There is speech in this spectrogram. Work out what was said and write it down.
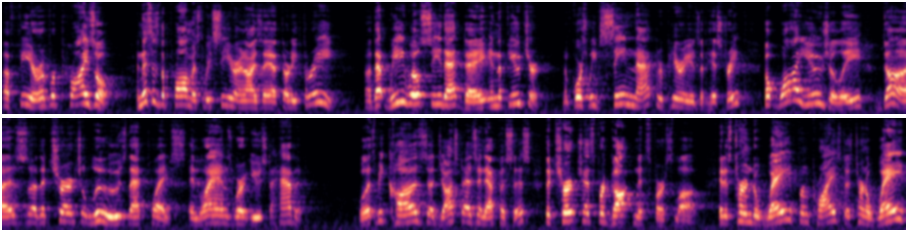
a fear of reprisal. And this is the promise that we see here in Isaiah 33 uh, that we will see that day in the future. And of course, we've seen that through periods of history. But why usually does uh, the church lose that place in lands where it used to have it? Well, it's because, uh, just as in Ephesus, the The church has forgotten its first love. It has turned away from Christ, has turned away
